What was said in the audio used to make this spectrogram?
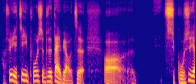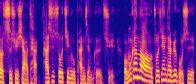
啊，所以这一波是不是代表着呃？股市要持续下探，还是说进入盘整格局？我们看到昨天台北股市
